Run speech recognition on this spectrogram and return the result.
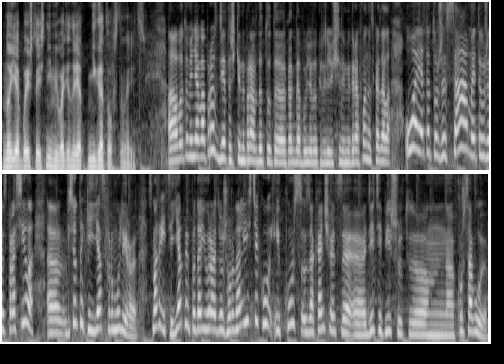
но я боюсь, что я с ними в один ряд не готов становиться. А вот у меня вопрос, деточкина, правда, тут, э, когда были выключены микрофоны, сказала, ой, это то же самое, ты уже спросила. Все-таки я сформулирую. Смотрите, я преподаю радиожурналистику, и курс заканчивается, э, дети пишут эм, курсовую.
